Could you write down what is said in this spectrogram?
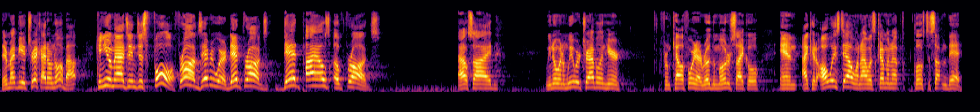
There might be a trick I don't know about. Can you imagine just full frogs everywhere, dead frogs, dead piles of frogs? outside. We know when we were traveling here from California, I rode the motorcycle, and I could always tell when I was coming up close to something dead.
